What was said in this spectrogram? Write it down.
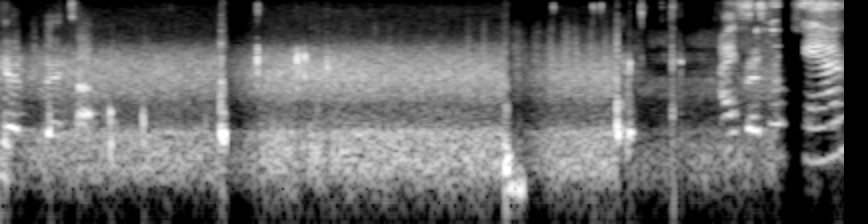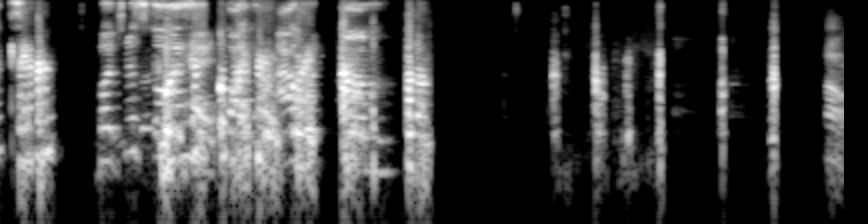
hear me better? I still can't, but just go ahead. Like I would um Now.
